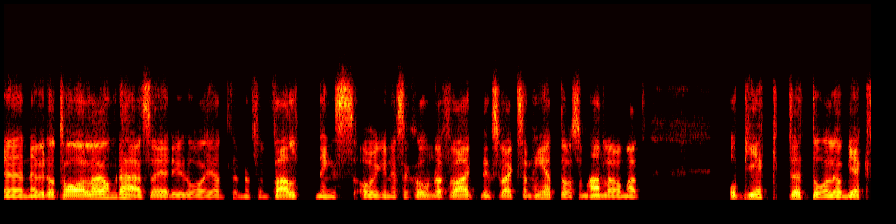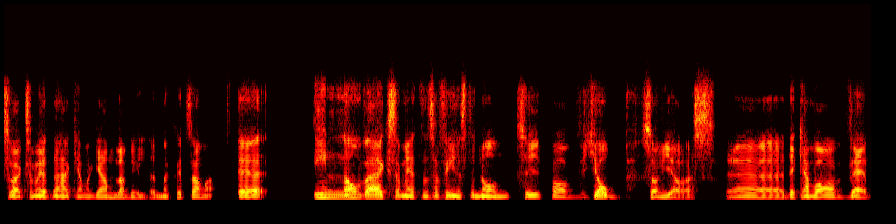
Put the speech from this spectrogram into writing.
Eh, när vi då talar om det här så är det ju då egentligen en förvaltningsorganisation, en förvaltningsverksamhet då, som handlar om att objektet då, eller objektsverksamheten, det här kan vara gamla bilder, men skitsamma. Eh, inom verksamheten så finns det någon typ av jobb som görs. Eh, det kan vara webb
